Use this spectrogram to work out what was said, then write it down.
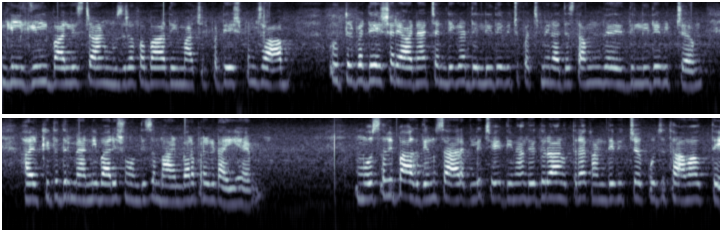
ਗਿਲਗਿਲ, ਬਾਲਿਸਤਾਨ, ਮੁਜ਼ਰਫਾਬਾਦ, ਹਿਮਾਚਲ ਪ੍ਰਦੇਸ਼, ਪੰਜਾਬ, ਉੱਤਰ ਪ੍ਰਦੇਸ਼, ਹਰਿਆਣਾ, ਚੰਡੀਗੜ੍ਹ, ਦਿੱਲੀ ਦੇ ਵਿੱਚ ਪੱਛਮੀ ਰਾਜਸਥਾਨ ਦੇ ਦਿੱਲੀ ਦੇ ਵਿੱਚ ਹਲਕੀ ਤੋਂ ਦਰਮਿਆਨੀ ਬਾਰਿਸ਼ ਹੋਣ ਦੀ ਸੰਭਾਵਨਾ ਪ੍ਰਗਟਾਈ ਹੈ। ਮੌਸਮ ਵਿਭਾਗ ਦੇ ਅਨੁਸਾਰ ਅਗਲੇ 6 ਦਿਨਾਂ ਦੇ ਦੌਰਾਨ ਉੱਤਰਾਖੰਡ ਦੇ ਵਿੱਚ ਕੁਝ ਥਾਵਾਂ ਉੱਤੇ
